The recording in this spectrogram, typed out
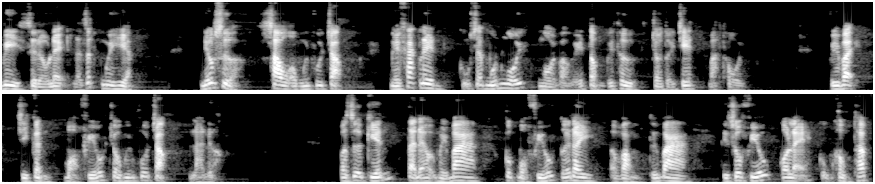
vì sửa điều lệ là rất nguy hiểm. Nếu sửa sau ông Nguyễn Phú Trọng, người khác lên cũng sẽ muốn ngồi ngồi vào ghế Tổng Bí Thư cho tới chết mà thôi. Vì vậy, chỉ cần bỏ phiếu cho Nguyễn Phú Trọng là được. Và dự kiến tại đại hội 13, cuộc bỏ phiếu tới đây ở vòng thứ ba thì số phiếu có lẽ cũng không thấp,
